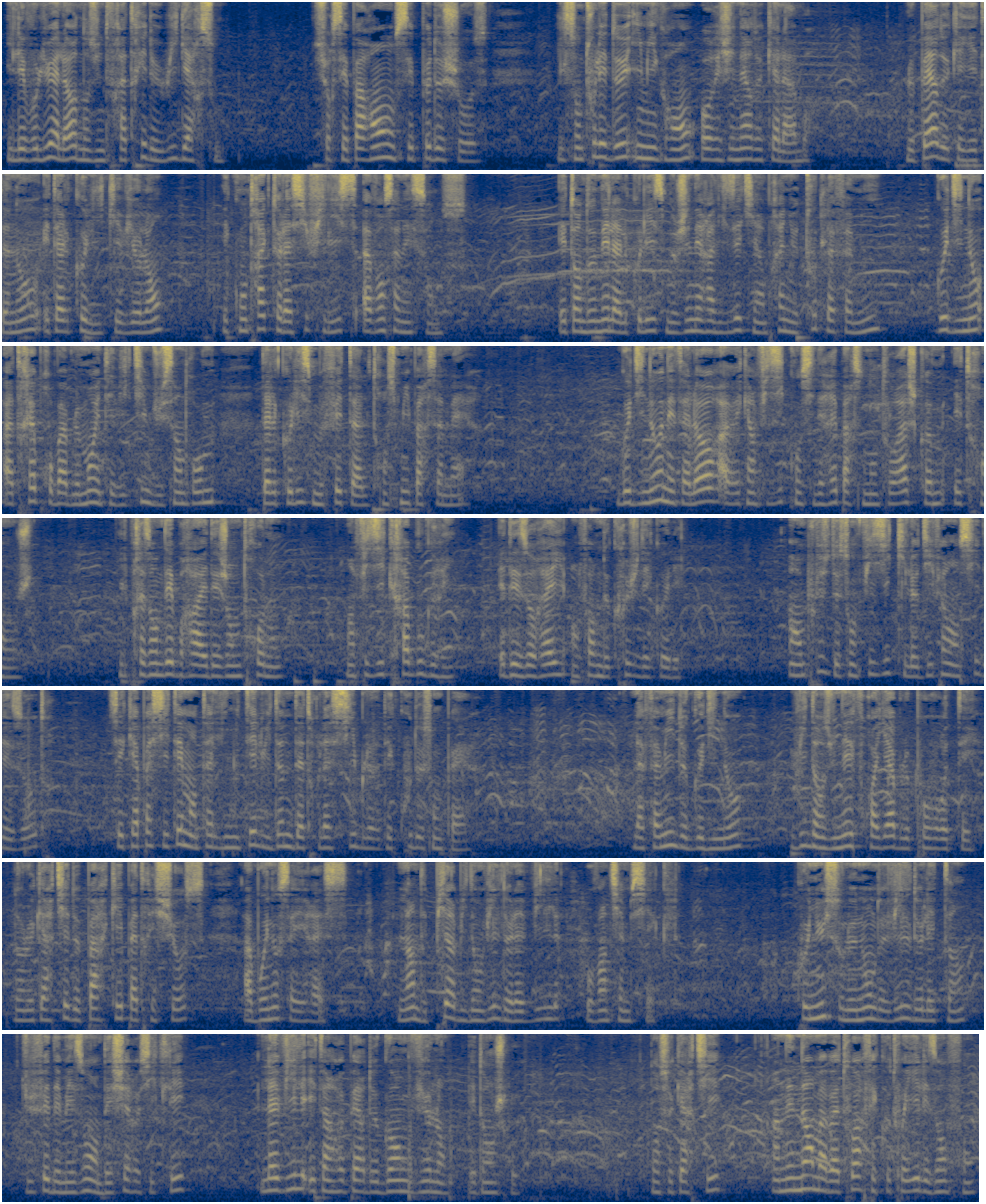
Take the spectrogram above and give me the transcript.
Il évolue alors dans une fratrie de huit garçons. Sur ses parents, on sait peu de choses. Ils sont tous les deux immigrants originaires de Calabre. Le père de Cayetano est alcoolique et violent et contracte la syphilis avant sa naissance. Étant donné l'alcoolisme généralisé qui imprègne toute la famille, Godino a très probablement été victime du syndrome d'alcoolisme fœtal transmis par sa mère. Godino naît alors avec un physique considéré par son entourage comme étrange. Il présente des bras et des jambes trop longs, un physique rabougri et des oreilles en forme de cruche décollée. En plus de son physique qui le différencie des autres, ses capacités mentales limitées lui donnent d'être la cible des coups de son père. La famille de Godino vit dans une effroyable pauvreté dans le quartier de Parque Patricios à Buenos Aires, l'un des pires bidonvilles de la ville au XXe siècle. Connue sous le nom de ville de l'étain, du fait des maisons en déchets recyclés, la ville est un repère de gangs violents et dangereux. Dans ce quartier, un énorme abattoir fait côtoyer les enfants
